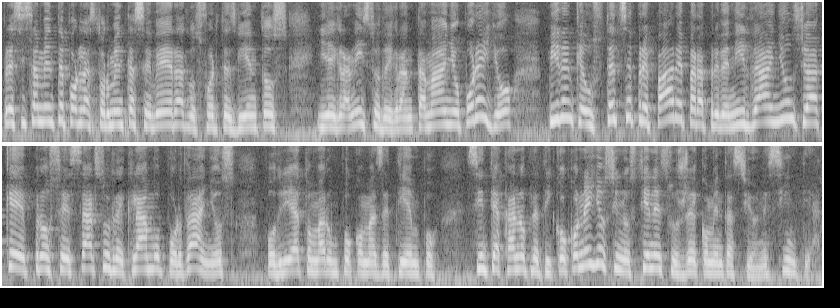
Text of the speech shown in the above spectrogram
precisamente por las tormentas severas, los fuertes vientos y el granizo de gran tamaño. Por ello, piden que usted se prepare para prevenir daños, ya que procesar su reclamo por daños podría tomar un poco más de tiempo. Cintia Cano platicó con ellos y nos tiene sus recomendaciones. Cintia.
